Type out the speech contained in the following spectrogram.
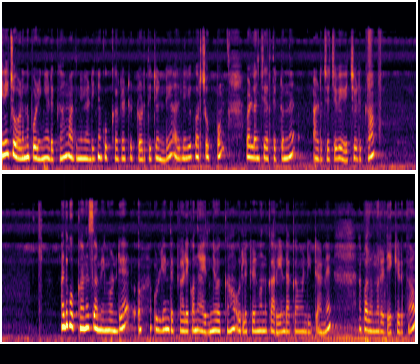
ഇനി ചോളൊന്ന് പുഴുങ്ങിയെടുക്കാം. അതിന് വേണ്ടി ഞാൻ കുക്കറിലിട്ട് ഇട്ട് കൊടുത്തിട്ടുണ്ട് അതിലേക്ക് കുറച്ച് ഉപ്പും വെള്ളം ചേർത്തിട്ടൊന്ന് അടച്ചു വെച്ച് വേവിച്ചെടുക്കാം. അത് കുക്കാവുന്ന സമയം കൊണ്ട് ഉള്ളിയും തക്കാളിയൊക്കെ ഒന്ന് അരിഞ്ഞു വെക്കാം. ഉരുളക്കിഴങ്ങ് ഒന്ന് കറി ഉണ്ടാക്കാൻ വേണ്ടിയിട്ടാണ്. അപ്പോൾ അതൊന്ന് റെഡിയാക്കി എടുക്കാം.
